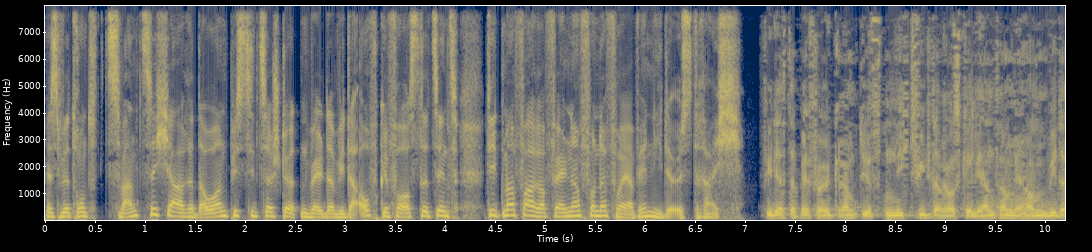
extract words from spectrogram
Es wird rund 20 Jahre dauern, bis die zerstörten Wälder wieder aufgeforstet sind. Dietmar Fahrerfellner von der Feuerwehr Niederösterreich. Viele aus der Bevölkerung dürften nicht viel daraus gelernt haben. Wir haben wieder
